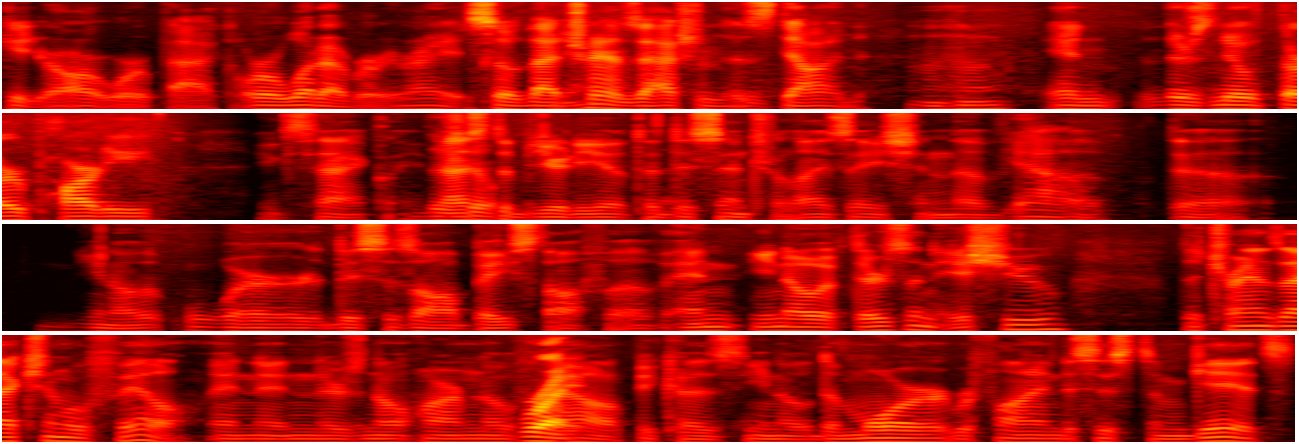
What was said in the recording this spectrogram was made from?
get your artwork back or whatever, right? So that transaction is done Mm-hmm. and there's no third party. Exactly. There's That's no- the beauty of the decentralization of, Yeah. of the, you know, where this is all based off of. And, you know, if there's an issue, the transaction will fail and then there's no harm, no Right. foul because, you know, the more refined the system gets,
